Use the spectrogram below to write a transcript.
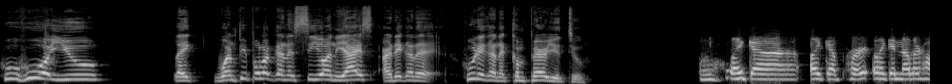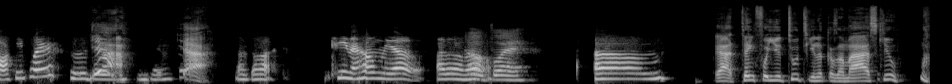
who who are you? Like when people are gonna see you on the ice, are they gonna who are they gonna compare you to? Oh, like a like a per like another hockey player who yeah. yeah. Oh god Tina help me out. I don't know. oh boy. Um yeah think for you too Tina because I'm gonna ask you.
